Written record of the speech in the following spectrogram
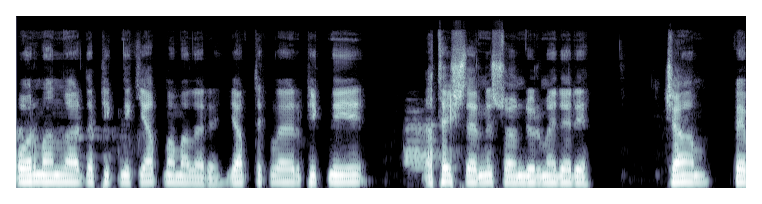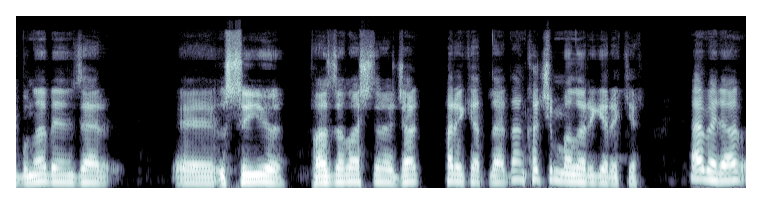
ormanlarda piknik yapmamaları, yaptıkları pikniği ateşlerini söndürmeleri, cam ve buna benzer e, ısıyı fazlalaştıracak hareketlerden kaçınmaları gerekir. Evvela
